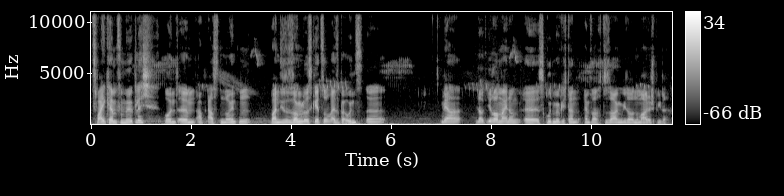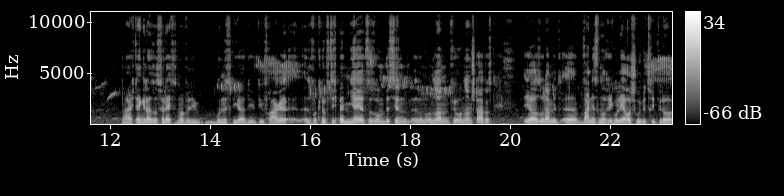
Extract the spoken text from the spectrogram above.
Zweikämpfen möglich. Und ähm, ab 1.9., wann die Saison losgeht, so, also bei uns, äh, wäre laut Ihrer Meinung äh, es gut möglich, dann einfach zu sagen, wieder normale Spiele. Ja, ich denke, das ist vielleicht mal für die Bundesliga. Die, die Frage, also verknüpft sich bei mir jetzt so ein bisschen also in unseren, für unseren Status eher so damit, äh, wann ist ein regulärer Schulbetrieb wieder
